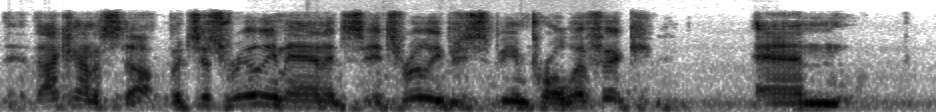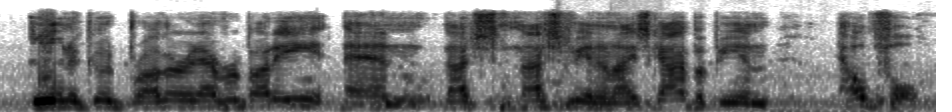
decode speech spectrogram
that kind of stuff. But just really, man, it's it's really just being prolific and being a good brother to everybody, and not just not just being a nice guy, but being helpful.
